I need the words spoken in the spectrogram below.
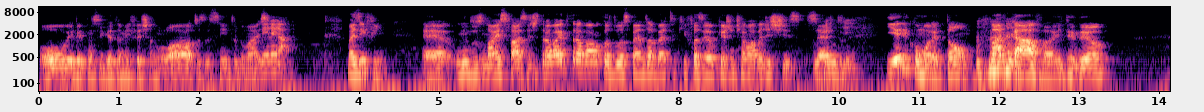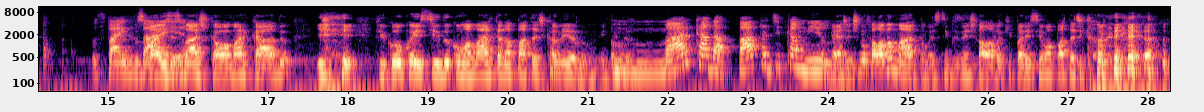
ou ele conseguia também fechar no lótus assim, e tudo mais. Bem legal. Mas enfim, é, um dos mais fáceis de travar é que travava com as duas pernas abertas que fazia o que a gente chamava de X, certo? Entendi. E ele com moletom marcava, entendeu? Os países Os. Países Baixos ficava marcado e ficou conhecido como a marca da pata de camelo, entendeu? Marca da pata de camelo. É, a gente não falava marca, mas simplesmente falava que parecia uma pata de camelo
